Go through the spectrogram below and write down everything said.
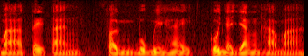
mã Tây Tạng, phần 42 của nhà văn Hà Mã.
